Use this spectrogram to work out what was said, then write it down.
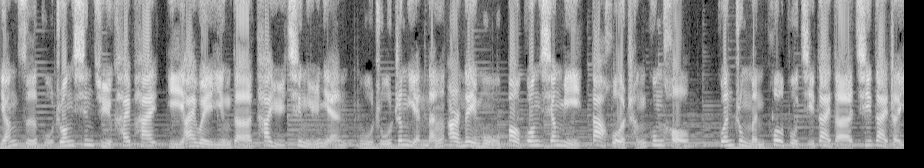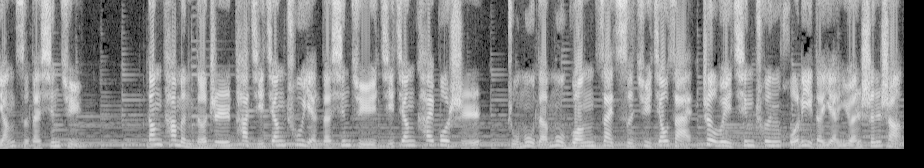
杨紫古装新剧开拍，以爱未营的她与庆余年五竹争演男二内幕曝光相密，大获成功后，观众们迫不及待地期待着杨紫的新剧。当他们得知她即将出演的新剧即将开播时，瞩目的目光再次聚焦在这位青春活力的演员身上。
